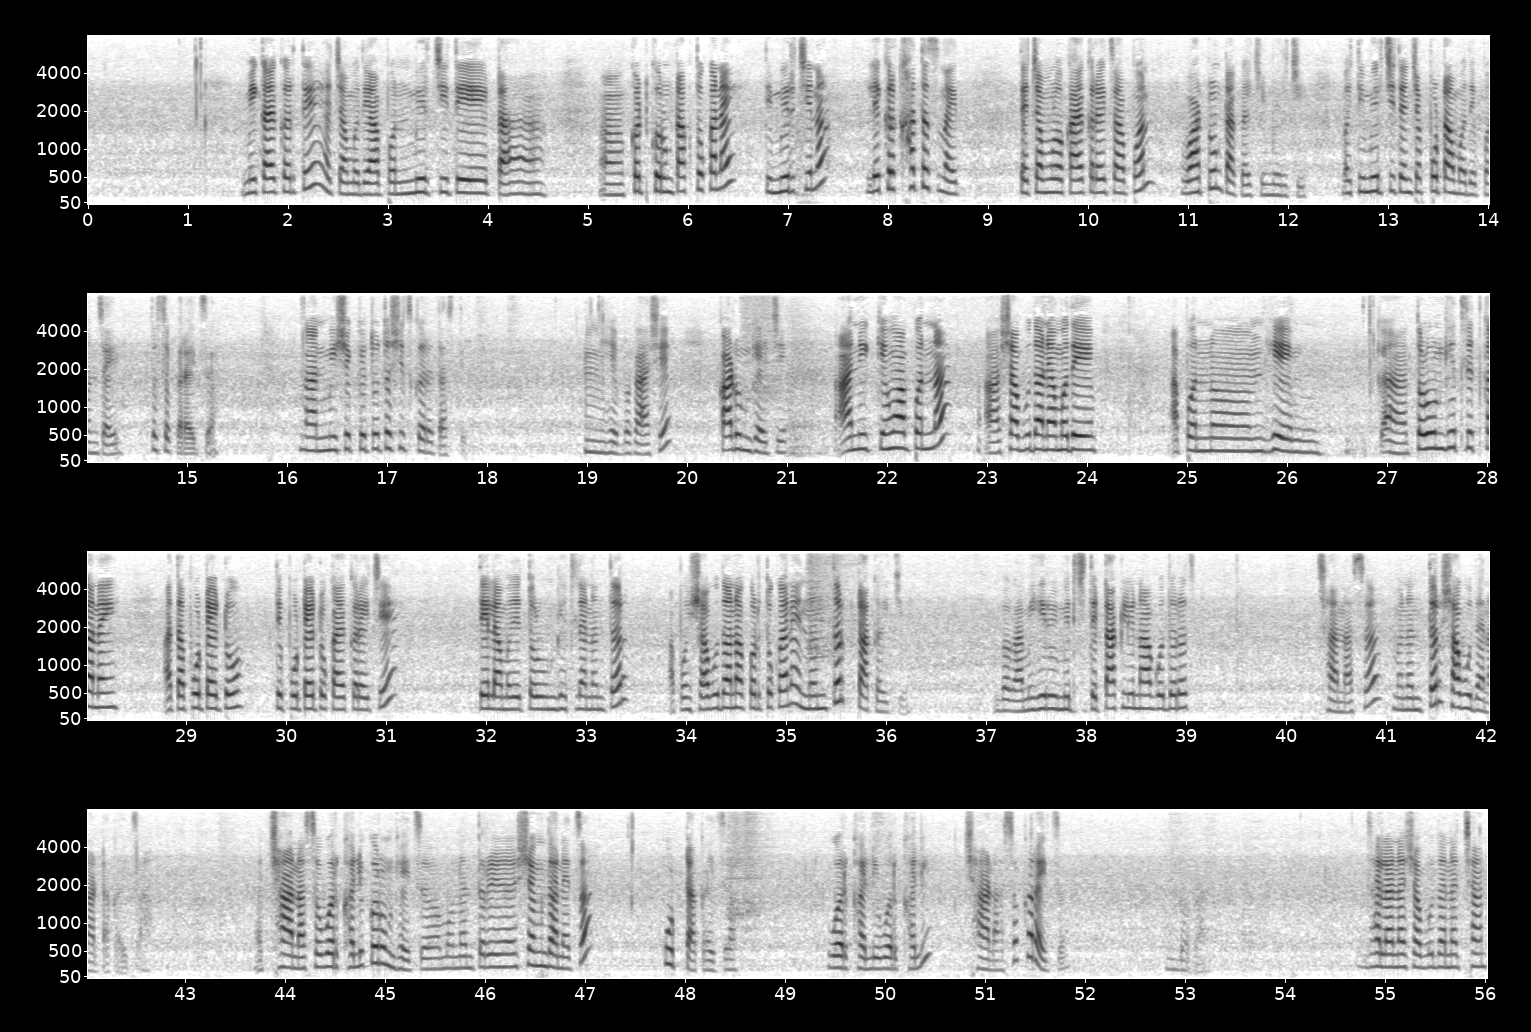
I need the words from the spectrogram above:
मी काय करते ह्याच्यामध्ये आपण मिरची ते टा कट करून टाकतो का नाही ती मिरची ना लेकरं खातच नाहीत. त्याच्यामुळं काय करायचं आपण वाटून टाकायची मिरची. मग ती मिरची त्यांच्या पोटामध्ये पण जाईल. तसं करायचं. आणि मी शक्यतो तशीच करत असते. हे बघा असे काढून घ्यायचे. आणि केव्हा आपण ना साबुदाण्यामध्ये आपण हे का- तळून घेतलेत का नाही? आता पोटॅटो ते पोटॅटो काय करायचे? तेलामध्ये तळून घेतल्यानंतर आपण साबुदाणा करतो का नाही नंतर टाकायचे. बघा मी हिरवी मिरची ते टाकली ना अगोदरच. छान असं मग नंतर साबुदाणा टाकायचा. छान असं वरखाली करून घ्यायचं मग नंतर शेंगदाण्याचा कूट टाकायचं. वरखाली वरखाली छान असं करायचं. बघा. झाला ना साबुदाणा छान?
